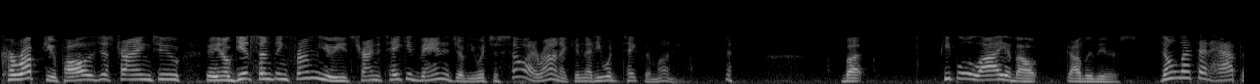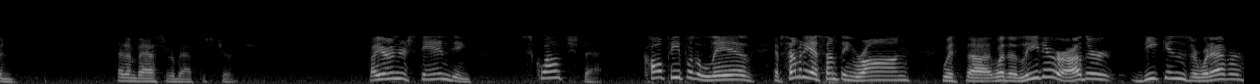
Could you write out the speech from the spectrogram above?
corrupt you. Paul is just trying to you know get something from you. He's trying to take advantage of you, which is so ironic in that he wouldn't take their money. but people lie about godly leaders. Don't let that happen at Ambassador Baptist Church. By your understanding, squelch that. Call people to live. If somebody has something wrong with uh, whether leader or other deacons or whatever,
